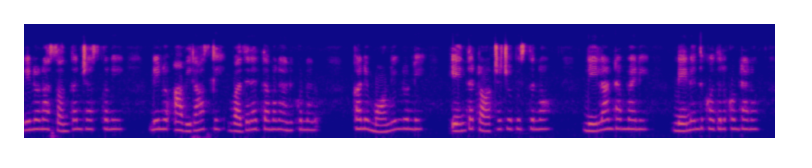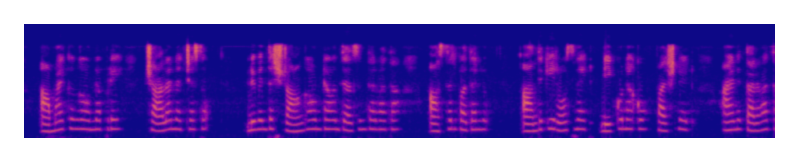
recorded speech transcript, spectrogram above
నిన్ను నా సొంతం చేసుకుని నిన్ను ఆ విరాస్కి వదిలేద్దామని అనుకున్నాను. కానీ మార్నింగ్ నుండి ఎంత టార్చర్ చూపిస్తున్నావు? నీలాంటి అమ్మాయిని నేనెందుకు వదులుకుంటాను? అమాయకంగా ఉన్నప్పుడే చాలా నచ్చేసావు నువ్వెంత స్ట్రాంగ్గా ఉంటావని తెలిసిన తర్వాత అస్సలు వదలను. అందుకే రోజు నైట్ నీకు నాకు ఫస్ట్ నైట్. ఆయన తర్వాత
